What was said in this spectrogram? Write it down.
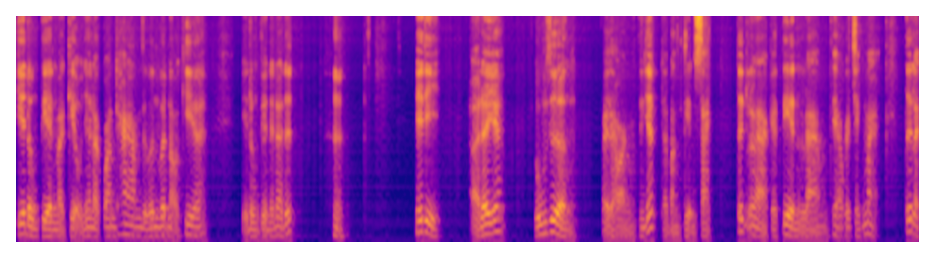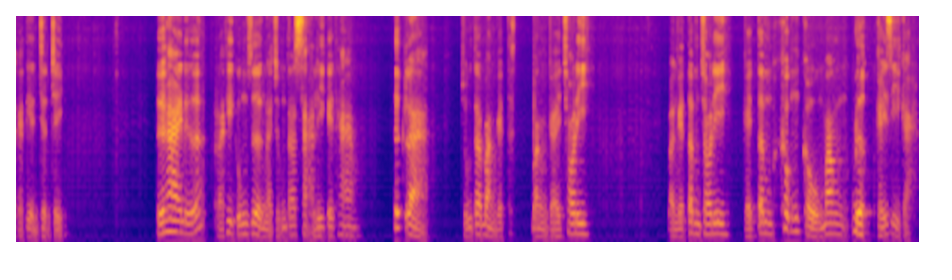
Kia đồng tiền mà kiểu như là quan tham rồi vân vân nọ kia ấy, thì đồng tiền đấy là đứt. Thế thì ở đây á cúng dường phải bằng thứ nhất là bằng tiền sạch tức là cái tiền làm theo cái tránh mạng tức là cái tiền chân chính. Thứ hai nữa là khi cúng dường là chúng ta xả ly cái tham tức là chúng ta bằng cái bằng cái cho đi. Bằng cái tâm cho đi, cái tâm không cầu mong được cái gì cả,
